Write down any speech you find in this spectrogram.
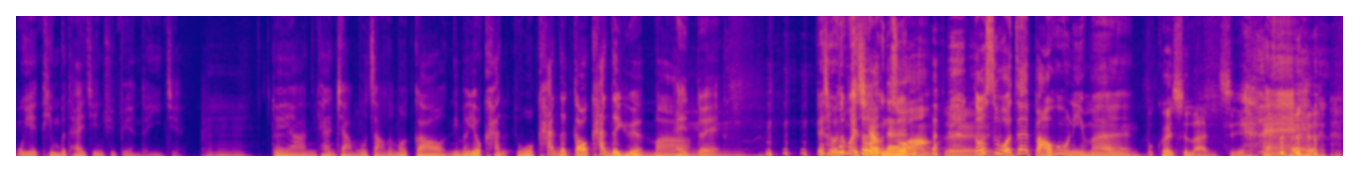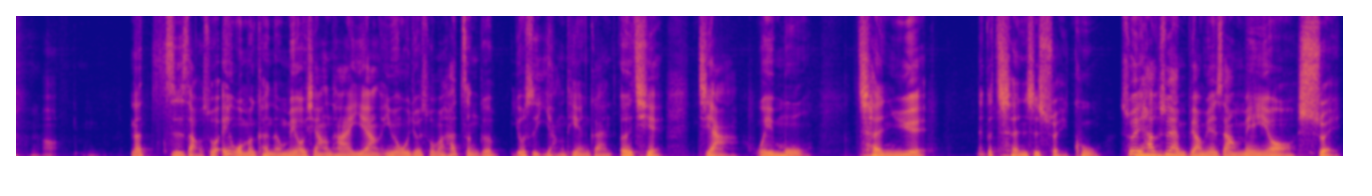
我也听不太进去别人的意见。嗯对呀、你看甲木长那么高，你们有看我看得高看得远吗？哎哼，对嗯 而且我这么强壮，对，都是我在保护你们。嗯，不愧是兰姐，哎，好，那至少说，哎、我们可能没有像他一样，因为我就说嘛，他整个又是阳天干，而且甲为木，辰月那个辰是水库，所以它嗯虽然表面上没有水，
